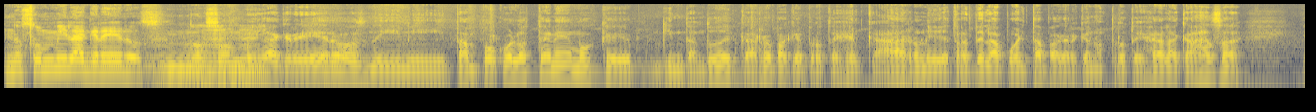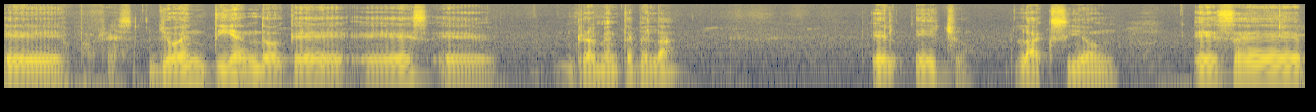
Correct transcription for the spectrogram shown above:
No son milagreros. No son milagreros, ni, ni tampoco los tenemos que guindando del carro para que proteja el carro, ni detrás de la puerta para que nos proteja la casa. Eh, yo entiendo que es eh, realmente, ¿verdad? El hecho, la acción, ese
